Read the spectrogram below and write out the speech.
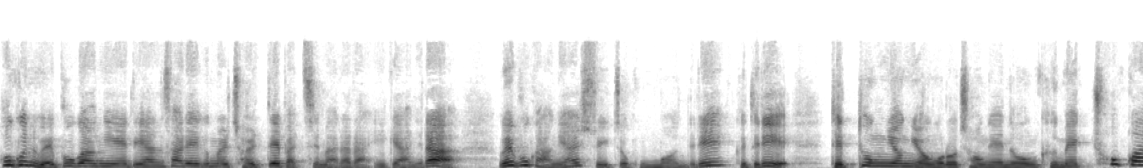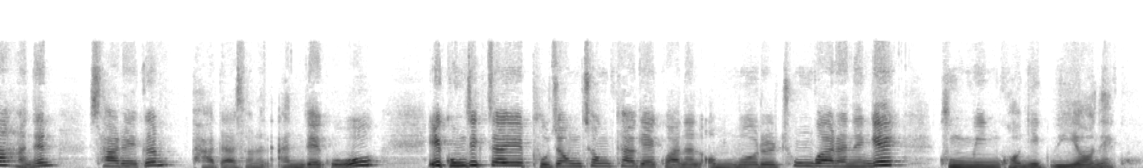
혹은 외부 강의에 대한 사례금을 절대 받지 말아라. 이게 아니라 외부 강의할 수 있죠. 공무원들이. 그들이 대통령령으로 정해놓은 금액 초과하는 사례금 받아서는 안 되고 이 공직자의 부정 청탁에 관한 업무를 총괄하는 게 국민권익위원회고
